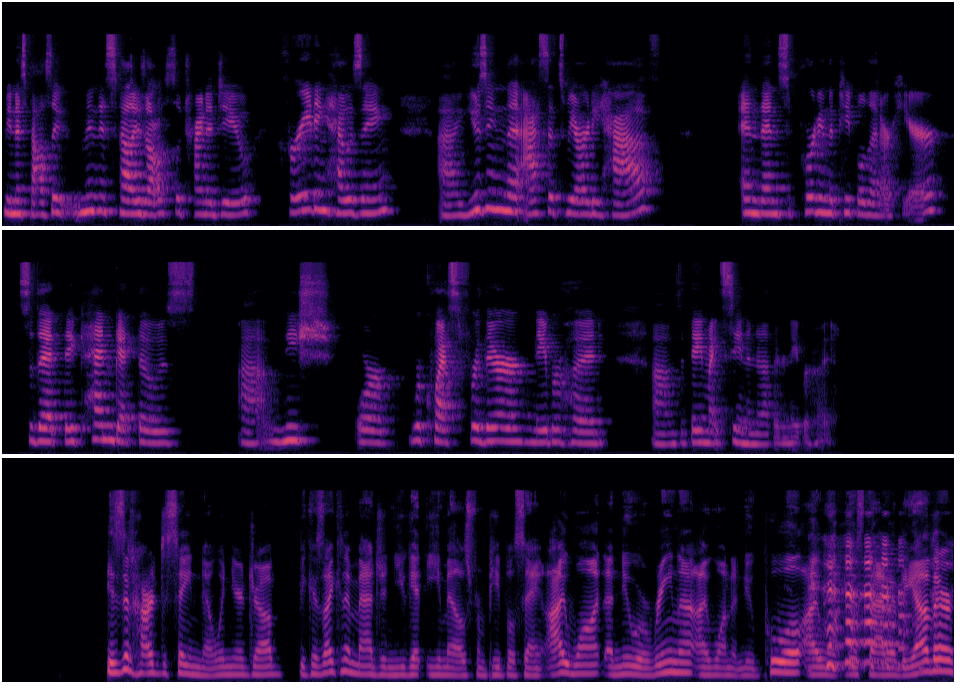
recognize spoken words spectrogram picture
municipalities municipalities are also trying to do, creating housing, uh, using the assets we already have, and then supporting the people that are here so that they can get those um, niche or requests for their neighborhood um, that they might see in another neighborhood. Is it hard to say no in your job? Because i can imagine you get emails from people saying i want a new arena. I want a new pool. I want this that or the other.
